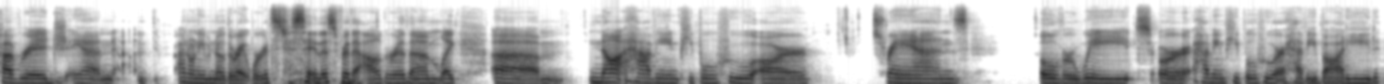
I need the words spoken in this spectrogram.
coverage and I don't even know the right words to say this for the algorithm, like um, not having people who are trans, overweight, or having people who are heavy bodied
